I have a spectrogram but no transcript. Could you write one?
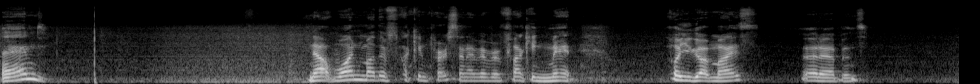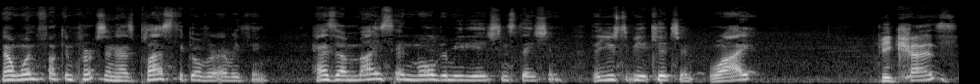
And not one motherfucking person I've ever fucking met. Oh, you got mice? That happens. Now, one fucking person has plastic over everything, has a mice and mold remediation station. There used to be a kitchen. Why? Because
